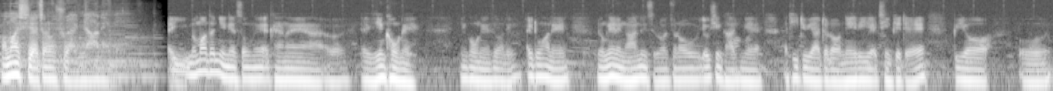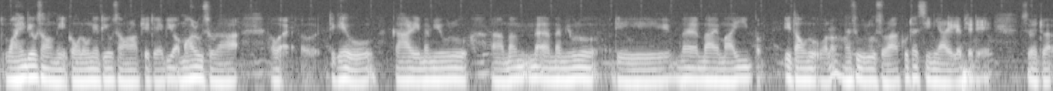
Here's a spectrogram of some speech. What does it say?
မမရှိရကျွန်တော်ယူတိုင်းများနေပြီအဲ့ဒီမမတညင်နဲ့စုံတဲ့အခန်းတိုင်းကဟိုရင်ခုန်တယ်ရင်ခုန်တယ်ဆိုတော့လေအဲ့တုန်းကလည်းလွန်ခဲ့တဲ့9နှစ်ဆိုတော့ကျွန်တော်တို့ရုပ်ရှင်ကားကြီးနဲ့အထီးတူရတော်တော်နေသေးတဲ့အချိန်ဖြစ်တယ်ပြီးတော့ဟိုဝိုင်းတရုပ်ဆောင်တွေအကုန်လုံးနဲ့တရုပ်ဆောင်တာဖြစ်တယ်ပြီးတော့အမားတို့ဆိုတာဟိုတကယ်ကို ကားတွေမမျိုးတို့အာမမမျိုးတို့ဒီမမမာကြီးအေးတောင်းတို့ပေါ့နော်မဆူတို့ဆိုတာကိုထက်စီနီယာတွေလည်းဖြစ်တယ်ဆိုတော့အတွက်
